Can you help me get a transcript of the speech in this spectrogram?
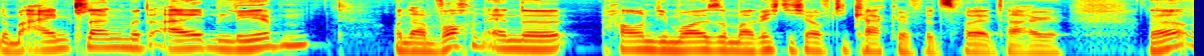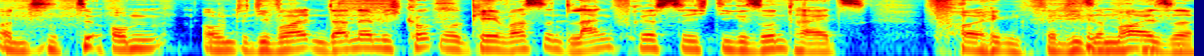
im Einklang mit allem leben und am Wochenende hauen die Mäuse mal richtig auf die Kacke für zwei Tage. Ne? Und, um, und die wollten dann nämlich gucken, okay, was sind langfristig die Gesundheitsfolgen für diese Mäuse?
